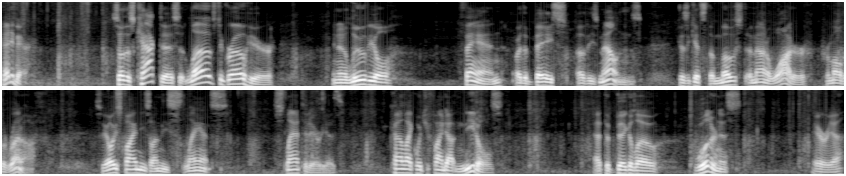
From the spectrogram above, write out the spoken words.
teddy bear. So this cactus, it loves to grow here in an alluvial fan or the base of these mountains because it gets the most amount of water from all the runoff. So you always find these on these slants, slanted areas. Kind of like what you find out in Needles at the Bigelow Wilderness area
